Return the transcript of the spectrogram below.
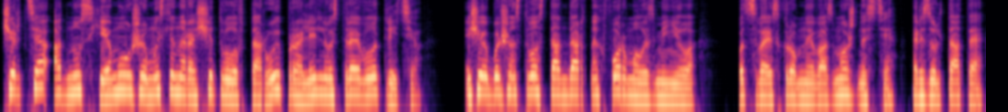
чертя одну схему, уже мысленно рассчитывала вторую и параллельно выстраивала третью. Еще и большинство стандартных формул изменила — под свои скромные возможности результаты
